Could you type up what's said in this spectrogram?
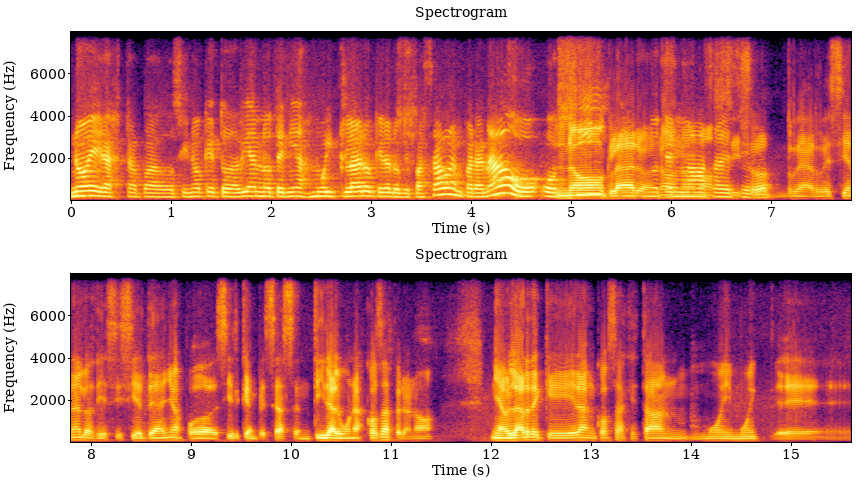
no eras tapado, sino que todavía no tenías muy claro qué era lo que pasaba en Paraná o, no, claro, no, te no, a yo recién a los 17 años puedo decir que empecé a sentir algunas cosas, pero no, ni hablar de que eran cosas que estaban muy, muy eh,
